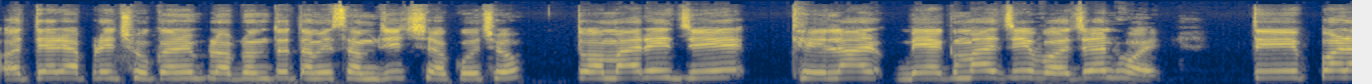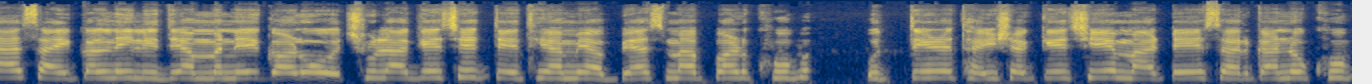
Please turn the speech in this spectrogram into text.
અત્યારે આપણે છોકરાની પ્રોબ્લેમ તો તમે સમજી જ શકો છો, તો અમારે જે થેલા, બેગમાં જે વજન હોય, તે પણ આ સાયકલને લીધે અમને ઘણું ઓછું લાગે છે. તેથી અમે અભ્યાસમાં પણ ખૂબ ઉત્તીર્ણ થઈ શકીએ છીએ. માટે સરકારનો ખૂબ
